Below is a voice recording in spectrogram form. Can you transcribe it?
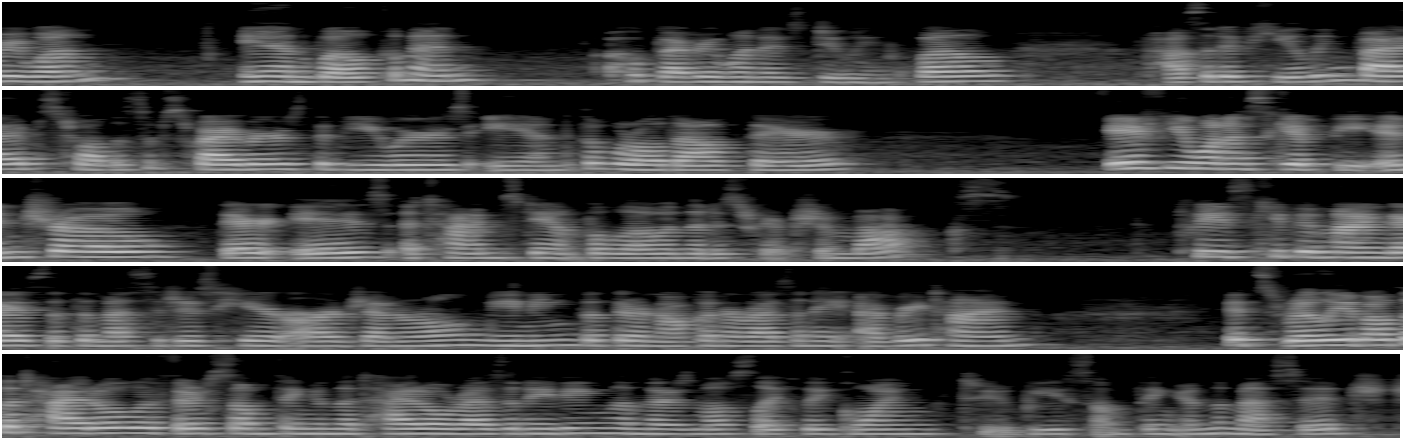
Everyone, and welcome in. Hope everyone is doing well. Positive healing vibes to all the subscribers, the viewers, and the world out there. If you want to skip the intro, there is a timestamp below in the description box. Please keep in mind, guys, that the messages here are general, meaning that they're not going to resonate every time. It's really about the title. If there's something in the title resonating, then there's most likely going to be something in the message.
